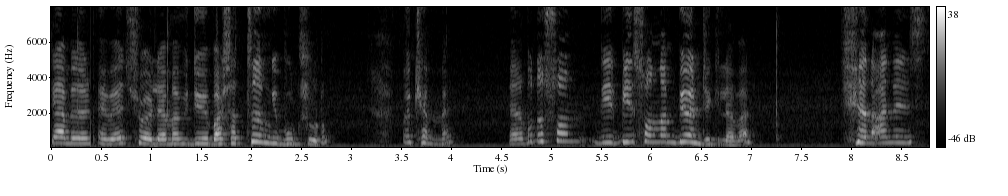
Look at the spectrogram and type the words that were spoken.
gelmeden evet şöyle hemen videoyu başlattığım gibi uçuyorum. Mükemmel. Yani bu da son değil bir sondan bir önceki level. Yani anneniz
